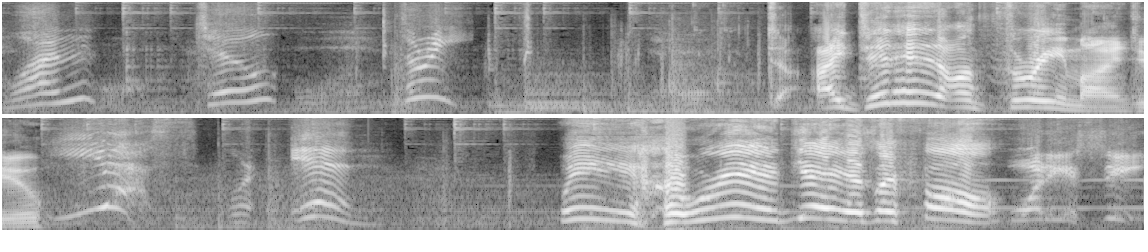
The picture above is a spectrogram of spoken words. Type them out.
One, two, three. I did hit it on three, mind you. Yes! We're in. We, we're in! Yay, as I fall! What do you see?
